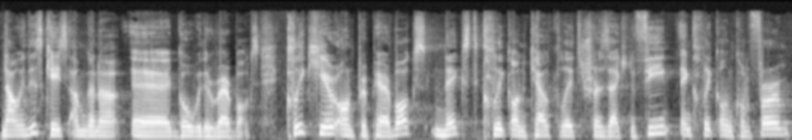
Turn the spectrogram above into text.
Now, in this case, I'm gonna uh, go with the rare box. Click here on prepare box. Next, click on calculate transaction fee and click on confirm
